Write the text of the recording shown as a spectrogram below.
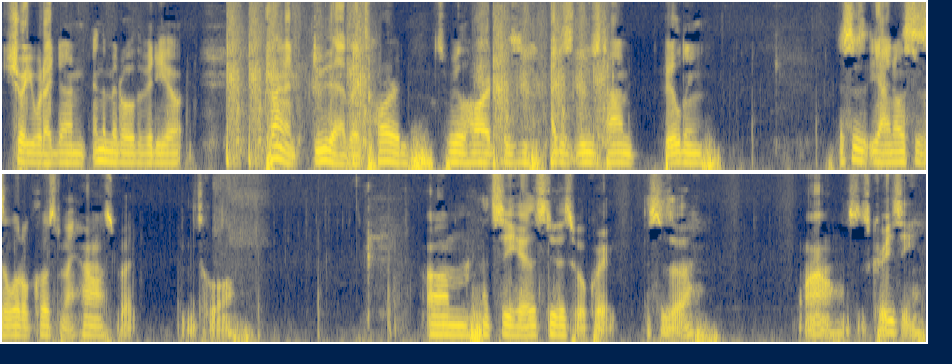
show you what I done in the middle of the video. I'm trying to do that, but it's hard. It's real hard, because I just lose time building. This is, yeah, I know this is a little close to my house, but it's cool. Um, let's see here, let's do this real quick. This is a, wow, this is crazy.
